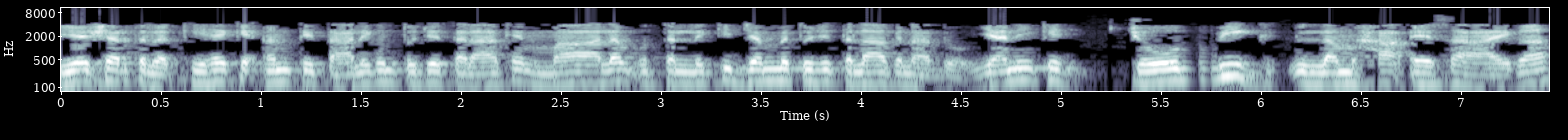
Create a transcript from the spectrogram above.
یہ شرط رکھی ہے کہ انتی تعلیم تجھے طلاق ہے معلوم متعلق جب میں تجھے طلاق نہ دوں۔ یعنی کہ جو بھی لمحہ ایسا آئے گا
